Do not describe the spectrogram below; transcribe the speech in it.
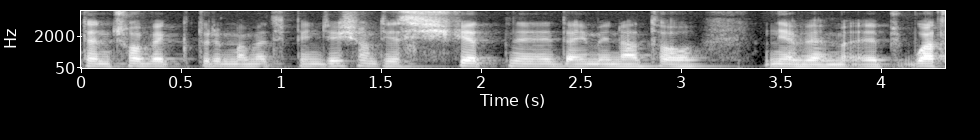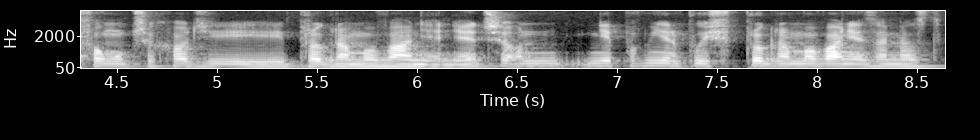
ten człowiek, który ma 1,50 m jest świetny, dajmy na to, nie wiem, e, łatwo mu przychodzi programowanie, nie? Czy on nie powinien pójść w programowanie zamiast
